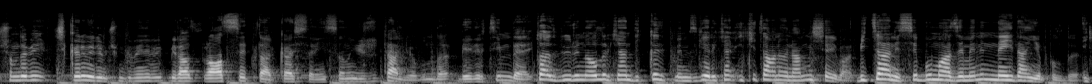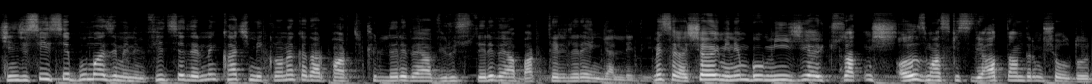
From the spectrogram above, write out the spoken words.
Şunu da bir çıkarıvereyim çünkü beni bir- biraz rahatsız etti arkadaşlar. İnsanın yüzü terliyor. Bunu da belirteyim de. Bu tarz bir ürünü alırken dikkat etmemiz gereken iki tane önemli şey var. Bir tanesi bu malzemenin neyden yapıldığı. İkincisi ise bu malzemenin filtrelerinin kaç mikrona kadar partikülleri veya virüsleri veya bakterileri engellediği. Mesela Xiaomi'nin bu Mi Jia 360 ağız maskesi diye adlandırmış olduğu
